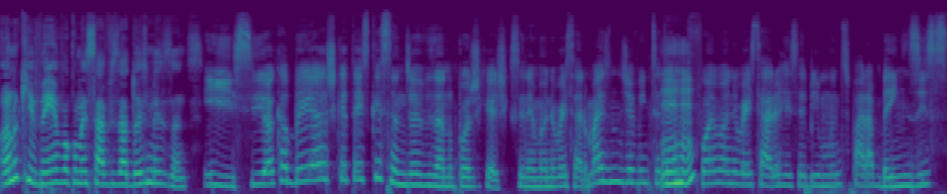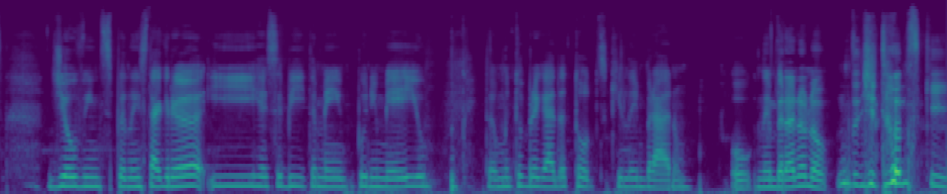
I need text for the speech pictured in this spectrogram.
ano que vem eu vou começar a avisar dois meses antes. Isso, eu acabei, acho que até esquecendo de avisar no podcast que seria meu aniversário. Mas no dia 20 de setembro Uhum. foi meu aniversário. Eu recebi muitos parabenses de ouvintes pelo Instagram e recebi também por e-mail. Então, muito obrigada a todos que lembraram. Ou lembraram ou não, de todos que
